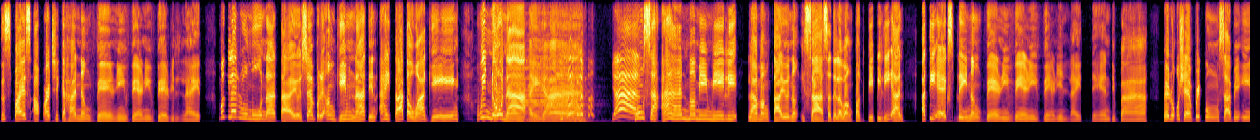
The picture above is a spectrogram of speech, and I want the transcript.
to spice up our chikahan ng very, very, very light. Maglaro muna tayo. Syempre, ang game natin ay tatawaging We Know Na. Ayan. Yes! Kung saan mamimili lamang tayo ng isa sa dalawang pagpipilian at i-explain ng very, very, very light din, di ba? Pero kung syempre kung sabi eh,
